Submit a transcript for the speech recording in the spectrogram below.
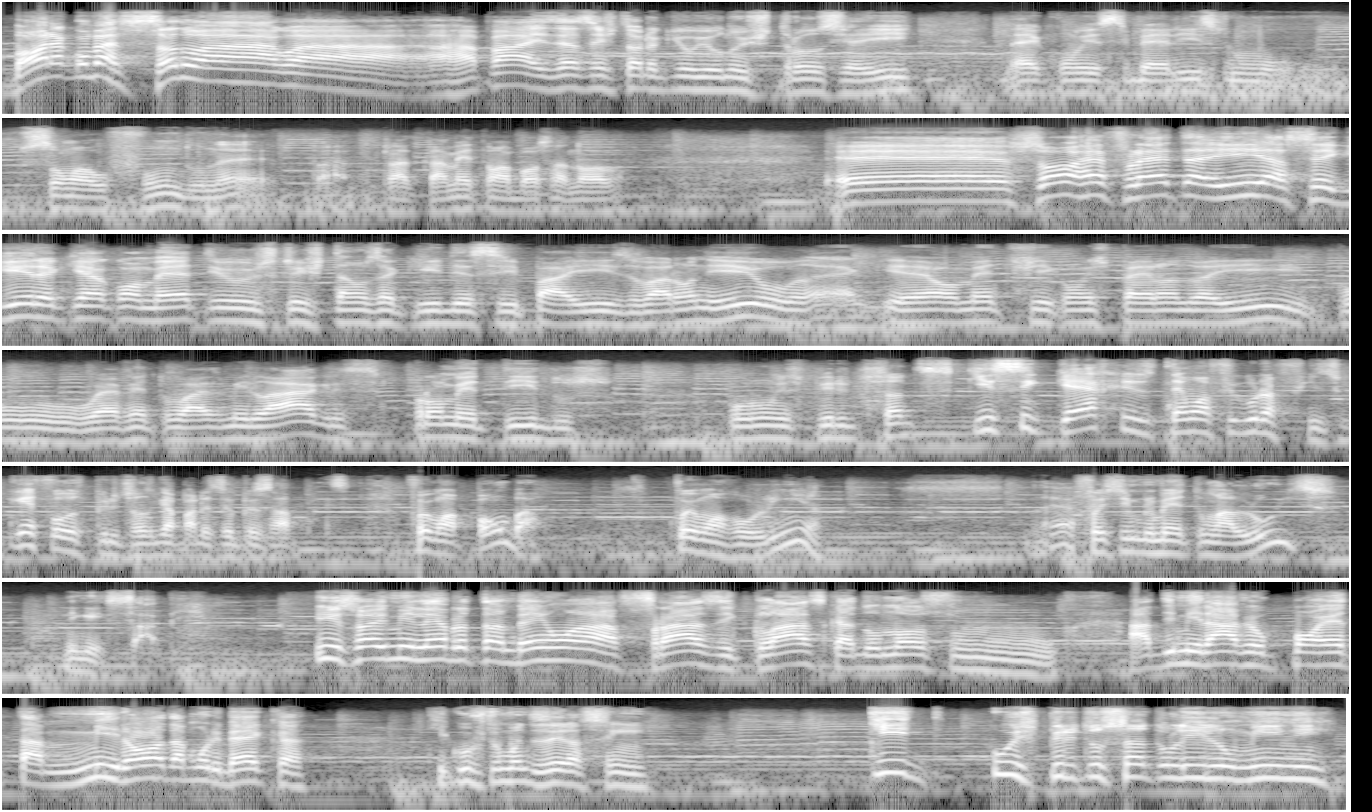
Bora conversando água! Rapaz, essa história que o Will nos trouxe aí, né, com esse belíssimo som ao fundo, né, pra- praticamente uma bossa nova. É, só reflete aí a cegueira que acomete os cristãos aqui desse país varonil, né, que realmente ficam esperando aí por eventuais milagres prometidos por um Espírito Santo que sequer tem uma figura física. Quem foi o Espírito Santo que apareceu para esse rapaz? Foi uma pomba? Foi uma rolinha? Né? Foi simplesmente uma luz? Ninguém sabe. Isso aí me lembra também uma frase clássica do nosso admirável poeta Miró da Muribeca, que costuma dizer assim: Que o Espírito Santo lhe ilumine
